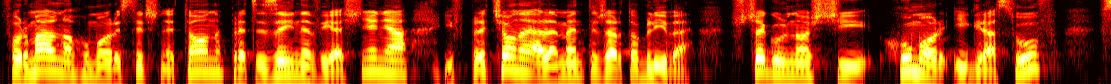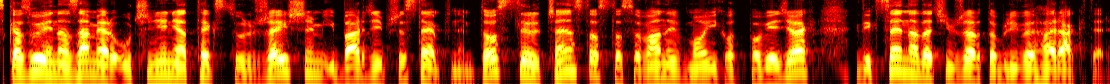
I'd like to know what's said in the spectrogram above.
Formalno-humorystyczny ton, precyzyjne wyjaśnienia i wplecione elementy żartobliwe. W szczególności humor i gra słów wskazuje na zamiar uczynienia tekstu lżejszym i bardziej przystępnym. To styl często stosowany w moich odpowiedziach, gdy chcę nadać im żartobliwy charakter.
